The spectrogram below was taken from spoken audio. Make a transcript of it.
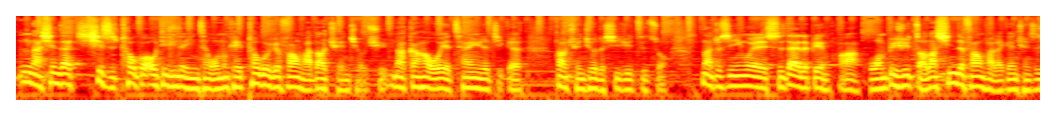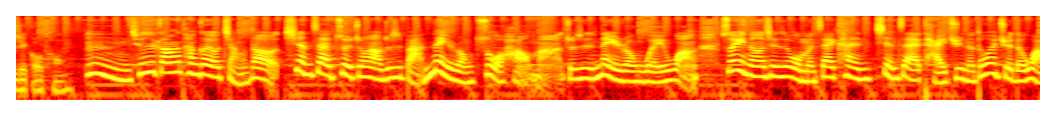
那现在其实透过 OTT 的形成，我们可以透过一个方法到全球去。那刚好我也参与了几个到全球的戏剧制作，那就是因为时代的变化，我们必须找到新的方法来跟全世界沟通。嗯，其实刚刚汤哥有讲到，现在最重要就是把内容做好嘛，就是内容为王。所以呢，其实我们在看现在台剧呢，都会觉得哇，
